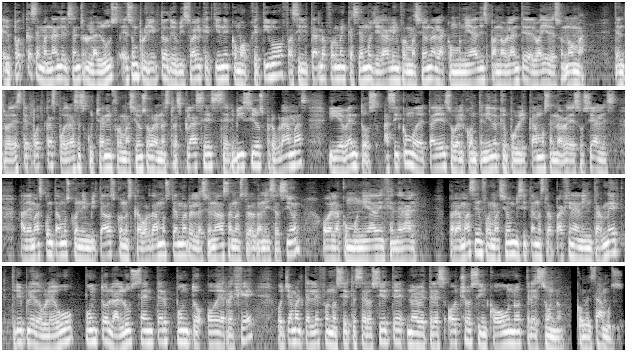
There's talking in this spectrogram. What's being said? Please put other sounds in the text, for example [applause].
El podcast semanal del Centro La Luz es un proyecto audiovisual que tiene como objetivo facilitar la forma en que hacemos llegar la información a la comunidad hispanohablante del Valle de Sonoma. Dentro de este podcast podrás escuchar información sobre nuestras clases, servicios, programas y eventos, así como detalles sobre el contenido que publicamos en las redes sociales. Además contamos con invitados con los que abordamos temas relacionados a nuestra organización o a la comunidad en general. Para más información visita nuestra página en internet www.laluzcenter.org o llama al teléfono 707-938-5131. Comenzamos.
